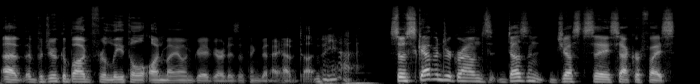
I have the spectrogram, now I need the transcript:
Uh, the Bojuka Bog for lethal on my own graveyard is a thing that I have done. Yeah. So Scavenger Grounds doesn't just say sacrifice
